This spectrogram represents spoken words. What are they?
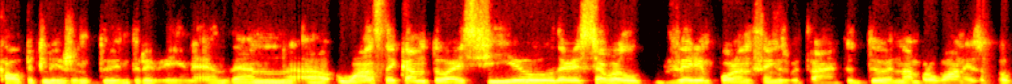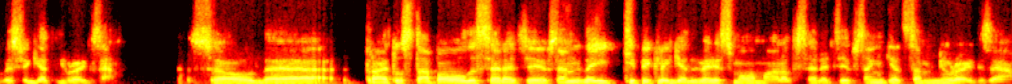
culprit lesion to intervene. And then uh, once they come to icu there is several very important things we're trying to do. And number one is obviously get neuro exam. So they try to stop all the sedatives and they typically get very small amount of sedatives and get some neuro exam.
